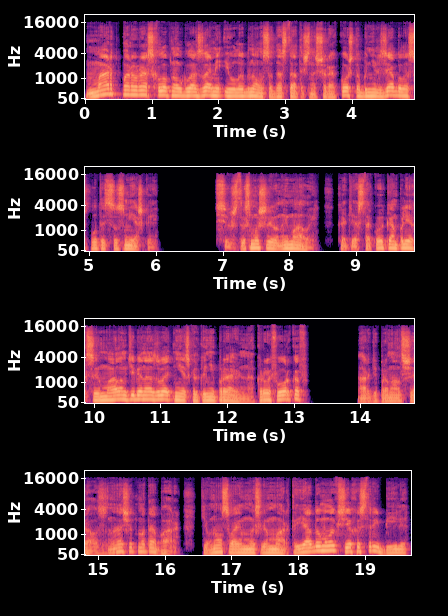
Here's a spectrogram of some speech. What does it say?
Март пару раз хлопнул глазами и улыбнулся достаточно широко, чтобы нельзя было спутать с усмешкой. «Все же ты смышленый малый. Хотя с такой комплекцией малым тебя назвать несколько неправильно. Кровь орков?» Арди промолчал. «Значит, мотобар», — кивнул своим мыслям Март. «И я думал, их всех истребили».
